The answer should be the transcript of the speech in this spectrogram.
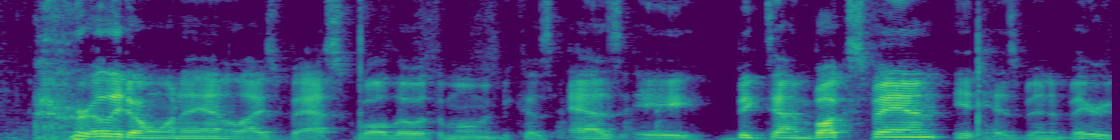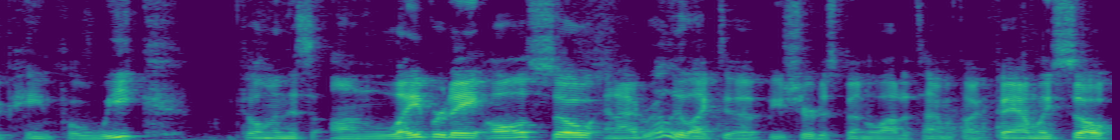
I really don't want to analyze basketball though at the moment because as a big time Bucks fan, it has been a very painful week. I'm filming this on Labor Day also, and I'd really like to be sure to spend a lot of time with my family. So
